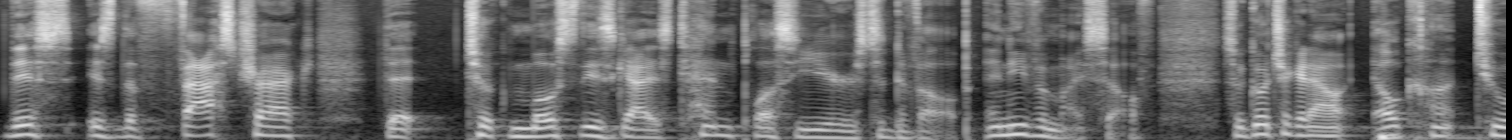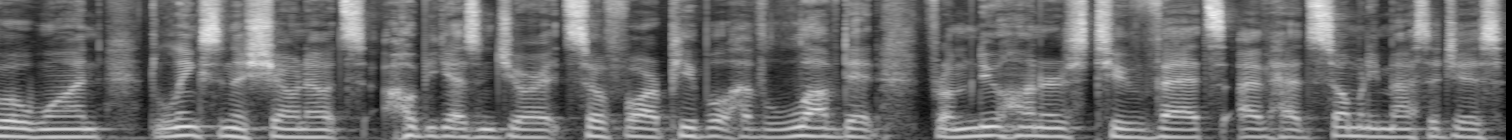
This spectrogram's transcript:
This is the fast track that took most of these guys 10 plus years to develop, and even myself. So go check it out, Elk Hunt 201. The link's in the show notes. I hope you guys enjoy it. So far, people have loved it from new hunters to vets. I've had so many messages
